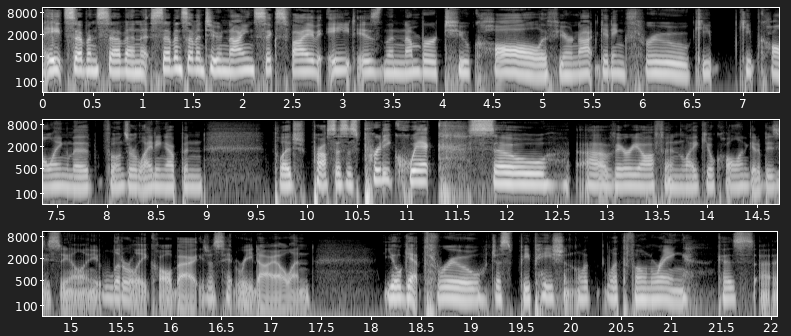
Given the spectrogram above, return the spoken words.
877 772 9658 is the number to call. If you're not getting through, keep keep calling. The phones are lighting up and pledge process is pretty quick. So uh, very often, like you'll call and get a busy signal, and you literally call back. You just hit redial, and you'll get through. Just be patient. Let let the phone ring because uh,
